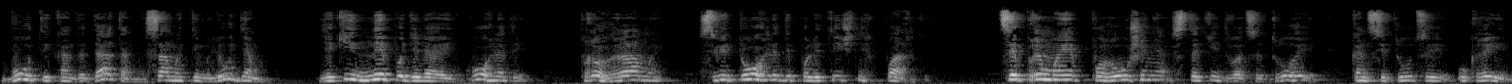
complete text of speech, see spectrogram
бути кандидатами саме тим людям, які не поділяють погляди, програми, світогляди політичних партій. Це пряме порушення статті 22 Конституції України.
